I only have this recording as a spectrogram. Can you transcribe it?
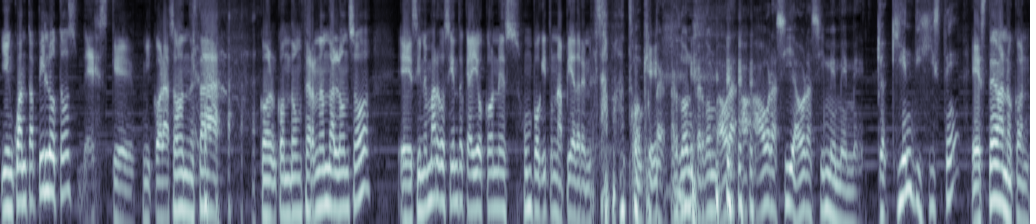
Y en cuanto a pilotos, es que mi corazón está con, don Fernando Alonso. Eh, sin embargo, siento que ahí Ocon es un poquito una piedra en el zapato. Oh, perdón, perdón. Ahora, ahora sí, ahora sí me, me, me... ¿Quién dijiste? Esteban Ocon.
